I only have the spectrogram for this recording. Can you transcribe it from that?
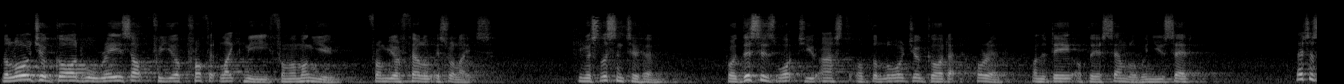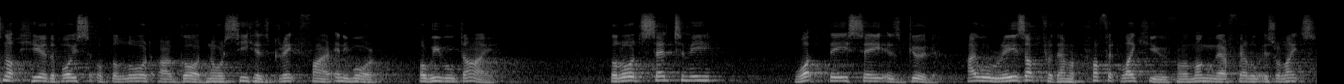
The Lord your God will raise up for you a prophet like me from among you, from your fellow Israelites. You must listen to him, for this is what you asked of the Lord your God at Horeb on the day of the assembly, when you said, Let us not hear the voice of the Lord our God, nor see his great fire any more, or we will die. The Lord said to me, What they say is good. I will raise up for them a prophet like you from among their fellow Israelites,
